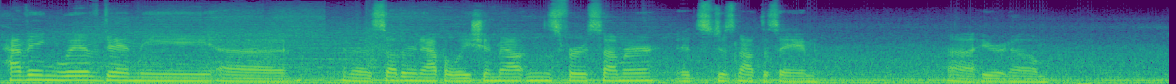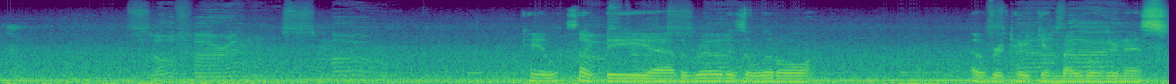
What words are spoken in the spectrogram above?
having lived in the, uh, in the southern Appalachian Mountains for a summer, it's just not the same uh, here at home. Okay, it looks like the uh, the road is a little overtaken by wilderness.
